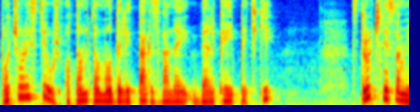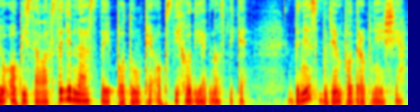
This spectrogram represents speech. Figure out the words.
Počuli ste už o tomto modeli tzv. veľkej peťky? Stručne som ju opísala v 17. potulke o psychodiagnostike. Dnes budem podrobnejšia.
